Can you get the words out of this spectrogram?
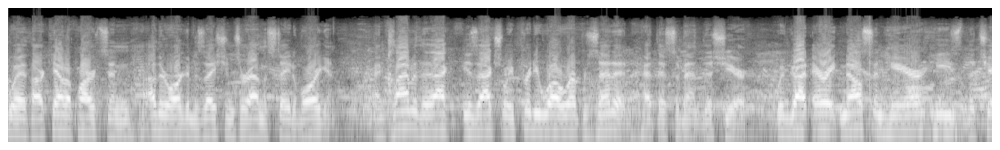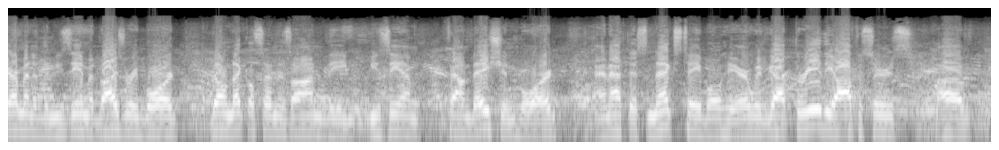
with our counterparts in other organizations around the state of Oregon. And Klamath is actually pretty well represented at this event this year. We've got Eric Nelson here. He's the chairman of the Museum Advisory Board. Bill Nicholson is on the Museum Foundation Board. And at this next table here, we've got three of the officers of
